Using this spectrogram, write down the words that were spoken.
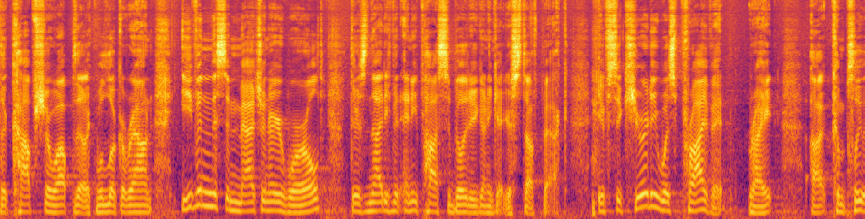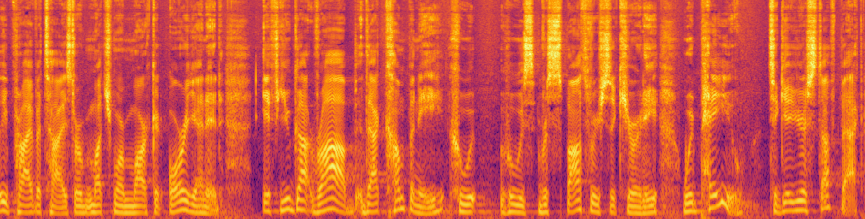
The cops show up. They're like, "We'll look around." Even in this imaginary world, there's not even any possibility you're going to get your stuff back. If security was private, right, uh, completely privatized or much more market oriented, if you got robbed, that company who who is responsible for security would pay you to get your stuff back.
